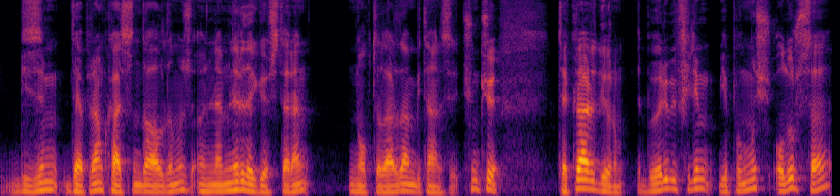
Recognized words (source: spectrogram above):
bizim deprem karşısında aldığımız önlemleri de gösteren noktalardan bir tanesi. Çünkü tekrar ediyorum böyle bir film yapılmış olursa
